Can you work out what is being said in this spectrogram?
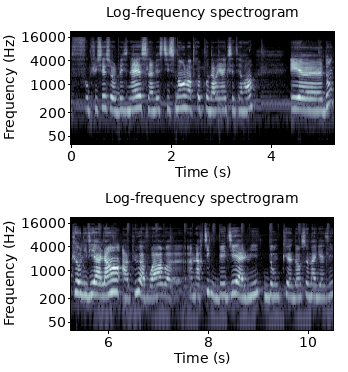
focusés sur le business, l'investissement, l'entrepreneuriat, etc. Et euh, donc Olivier Alain a pu avoir euh, un article dédié à lui donc euh, dans ce magazine.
